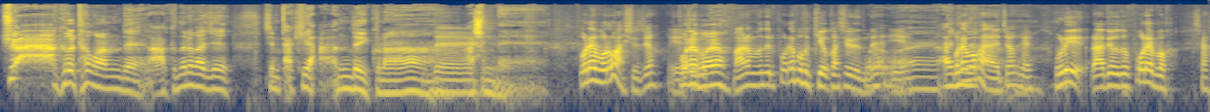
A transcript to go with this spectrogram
쫙 그걸 타고 가는데 아 그 노래가 이제 지금 딱히 안 돼 있구나. 네. 아쉽네. Forever로 아시죠? 예, Forever요? 좀 많은 분들이 Forever 기억하시는데 Forever, 예. 예. 아니, Forever 근데- 가야죠. 예. 우리 라디오도 forever. 자,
